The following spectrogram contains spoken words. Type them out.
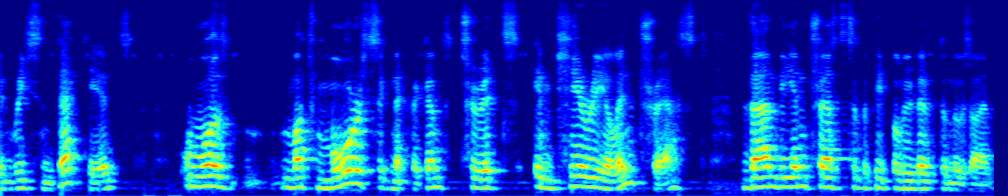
in recent decades, was much more significant to its imperial interest than the interests of the people who lived in those islands.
